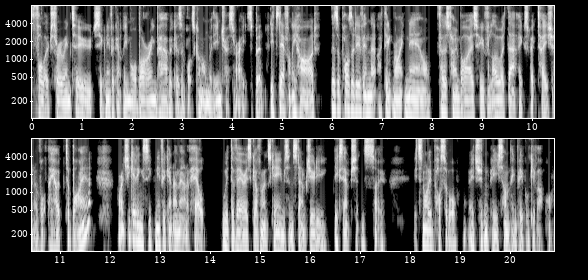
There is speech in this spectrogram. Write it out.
followed through into significantly more borrowing power because of what's gone on with interest rates. But it's definitely hard. There's a positive in that I think right now, first home buyers who've lowered that expectation of what they hope to buy at are actually getting a significant amount of help with the various government schemes and stamp duty exemptions. So it's not impossible. It shouldn't be something people give up on.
